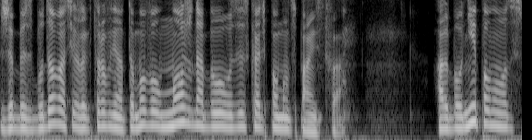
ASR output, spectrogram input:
żeby zbudować elektrownię atomową, można było uzyskać pomoc państwa. Albo nie pomoc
